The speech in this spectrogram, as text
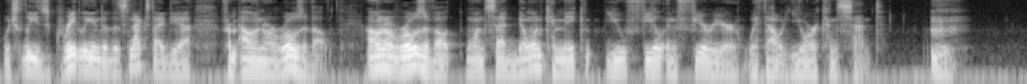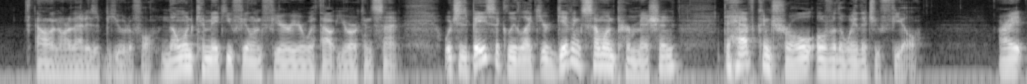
which leads greatly into this next idea from Eleanor Roosevelt. Eleanor Roosevelt once said, No one can make you feel inferior without your consent. Mm. Eleanor, that is beautiful. No one can make you feel inferior without your consent, which is basically like you're giving someone permission to have control over the way that you feel. All right?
